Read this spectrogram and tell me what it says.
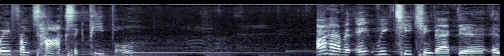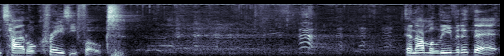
away from toxic people. I have an eight week teaching back there entitled Crazy Folks. And I'm going to leave it at that.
